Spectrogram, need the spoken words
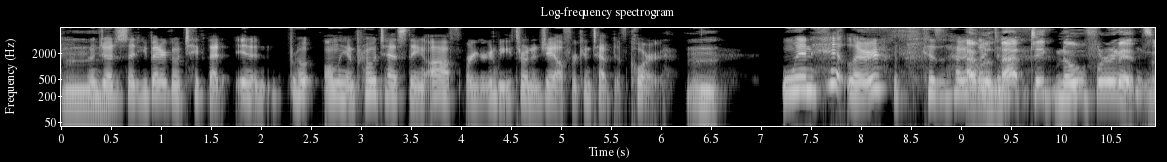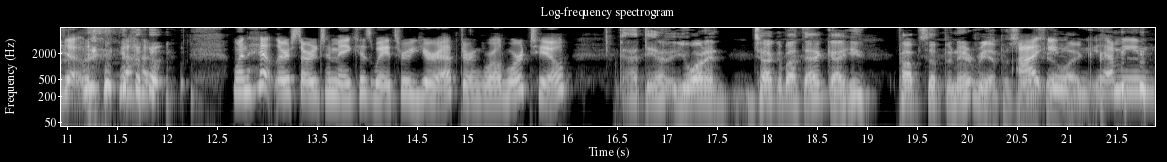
And the judge said, you better go take that in pro- only in protest thing off, or you're going to be thrown in jail for contempt of court. Mm. When Hitler, because I, I will like to- not take no for an answer. Yeah. Yeah. when Hitler started to make his way through Europe during World War II, God damn it. You want to talk about that guy? He pops up in every episode, I, feel like. I mean,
